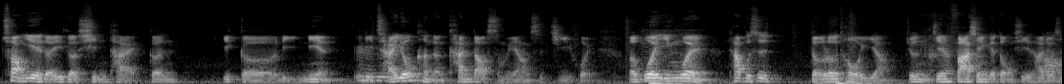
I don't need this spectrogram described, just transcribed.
创业的一个心态跟一个理念，你才有可能看到什么样是机会，而不会因为它不是得乐透一样，就是你今天发现一个东西，它就是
